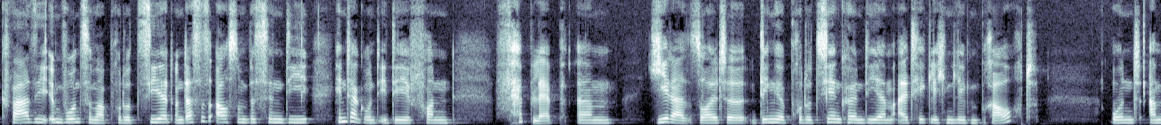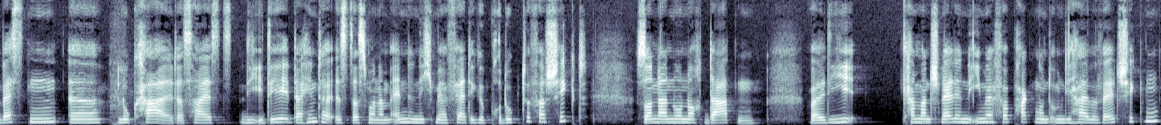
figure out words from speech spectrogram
quasi im Wohnzimmer produziert. Und das ist auch so ein bisschen die Hintergrundidee von FabLab. Ähm, jeder sollte Dinge produzieren können, die er im alltäglichen Leben braucht. Und am besten äh, lokal. Das heißt, die Idee dahinter ist, dass man am Ende nicht mehr fertige Produkte verschickt, sondern nur noch Daten. Weil die kann man schnell in eine E-Mail verpacken und um die halbe Welt schicken.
